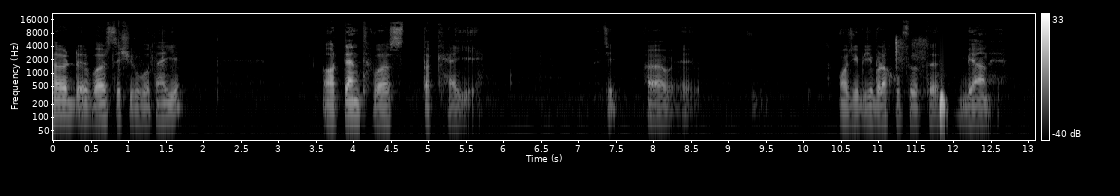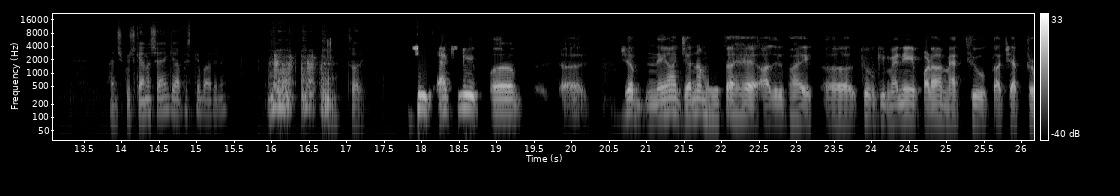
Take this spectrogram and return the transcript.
थर्ड वर्स से शुरू होता है ये। और टेंथ वर्स तक है ये। जी और ये ये बड़ा खूबसूरत बयान है। हाँ जी कुछ कहना चाहेंगे आप इसके बारे में? सॉरी जी एक्चुअली जब नया जन्म होता है आदिल भाई अ, क्योंकि मैंने पढ़ा मैथ्यू का चैप्टर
